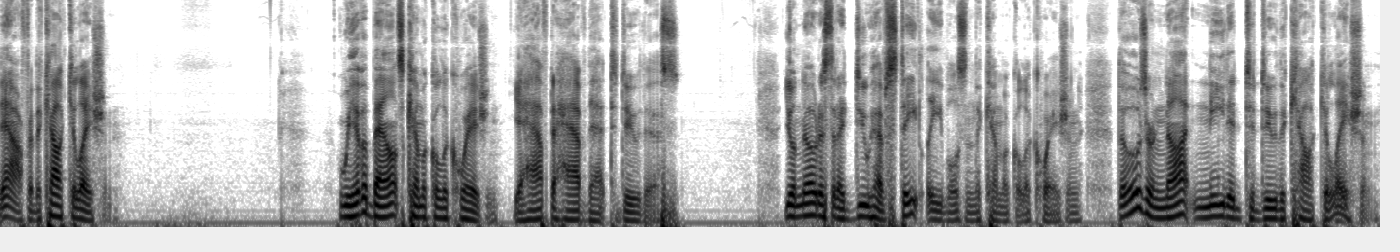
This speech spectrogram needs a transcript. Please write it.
Now for the calculation. We have a balanced chemical equation. You have to have that to do this. You'll notice that I do have state labels in the chemical equation. Those are not needed to do the calculation.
